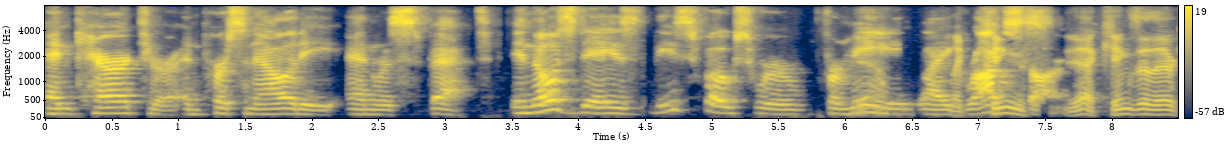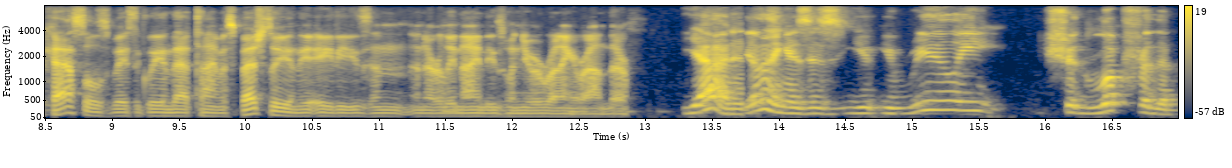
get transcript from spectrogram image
and character and personality and respect. In those days, these folks were for me yeah. like, like, rock kings, stars. Yeah, kings of their castles basically in that time, especially in the 80s and, and early 90s when you were running around there. Yeah, and the other thing is is you you really should look for the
